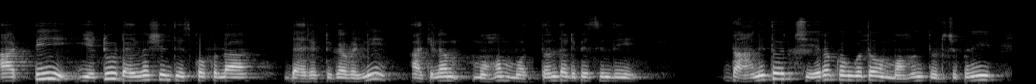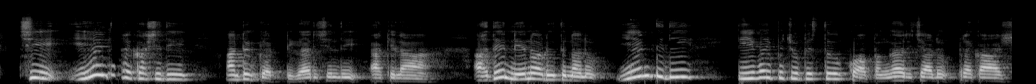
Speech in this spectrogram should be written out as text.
ఆ టీ ఎటు డైవర్షన్ తీసుకోకుండా డైరెక్ట్గా వెళ్ళి అఖిల మొహం మొత్తం తడిపేసింది. దానితో చీర కొంగుతో మొహం తుడుచుకుని ఛీ ఏంటి ప్రకాష్ ఇది? అంటూ గట్టిగా అరిచింది అఖిల. అదే నేను అడుగుతున్నాను ఏంటిది? టీ వైపు చూపిస్తూ కోపంగా అరిచాడు ప్రకాష్.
